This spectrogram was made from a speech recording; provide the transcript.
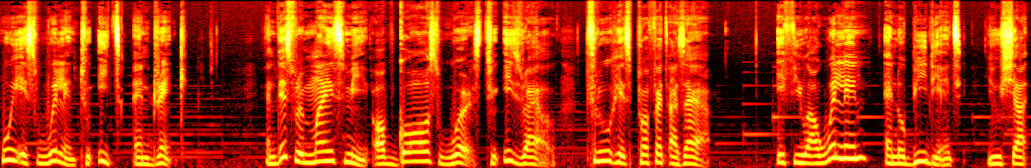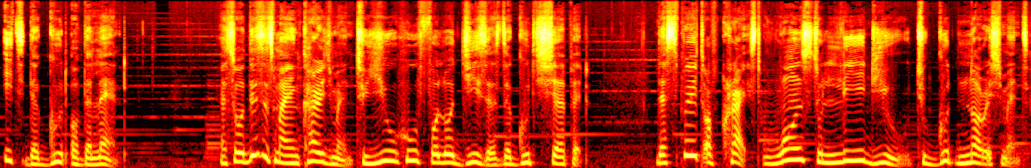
who is willing to eat and drink. And this reminds me of God's words to Israel through his prophet Isaiah If you are willing and obedient, you shall eat the good of the land. And so, this is my encouragement to you who follow Jesus, the Good Shepherd. The Spirit of Christ wants to lead you to good nourishment.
